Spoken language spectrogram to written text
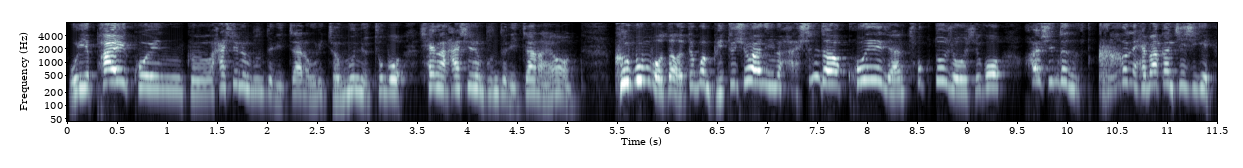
우리 파이코인 그 하시는 분들 있잖아요. 우리 전문 유튜버 생활 하시는 분들 있잖아요. 그분보다 어떤 분 비트쇼아님이 훨씬 더 코인에 대한 촉도 좋으시고 훨씬 더 그런 해박한 지식이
